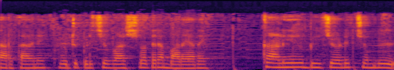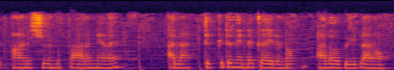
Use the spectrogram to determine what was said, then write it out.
കർത്താവിനെ കൂട്ടിപ്പിടിച്ച് വശ്വതരം പറയാതെ കളിയെ ബീച്ചോടെ ചുമലിൽ അടിച്ചുകൊണ്ട് പറഞ്ഞവൻ അല്ല ടിക്കറ്റ് നിന്റെ കയ്യിലുണ്ടോ? അതോ വീട്ടിലാണോ?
